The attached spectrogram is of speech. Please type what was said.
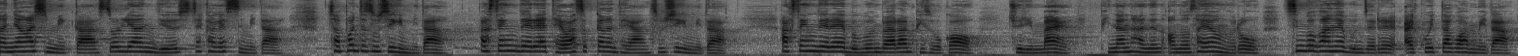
안녕하십니까? 솔리언 뉴스 시작하겠습니다. 첫 번째 소식입니다. 학생들의 대화 습관에 대한 소식입니다. 학생들의 무분별한 비속어, 줄임말, 비난하는 언어 사용으로 친구 간의 문제를 앓고 있다고 합니다.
